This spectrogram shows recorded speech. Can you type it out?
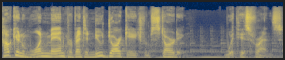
How can one man prevent a new Dark Age from starting? With his friends.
